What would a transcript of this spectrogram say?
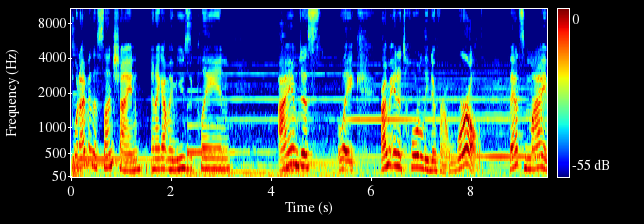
when I'm in the sunshine and I got my music playing, I am just like I'm in a totally different world. That's my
